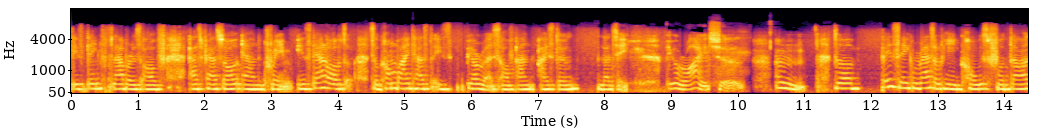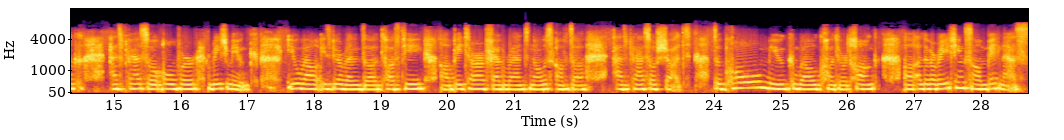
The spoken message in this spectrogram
distinct flavors of espresso and cream instead of the, the combined taste experience of an iced latte. You're right. Um, the basic recipe calls for dark espresso over rich milk. You will experience the toasty, uh, bitter, fragrant notes of the espresso shot. The cold milk will coat your tongue, uh, alleviating some bitterness.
